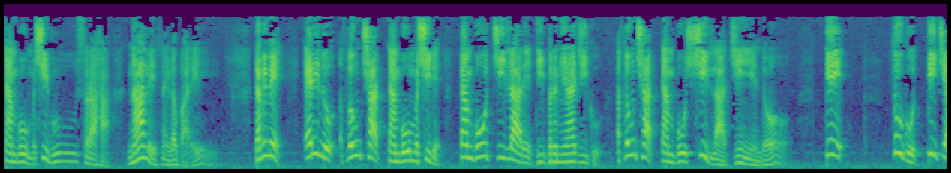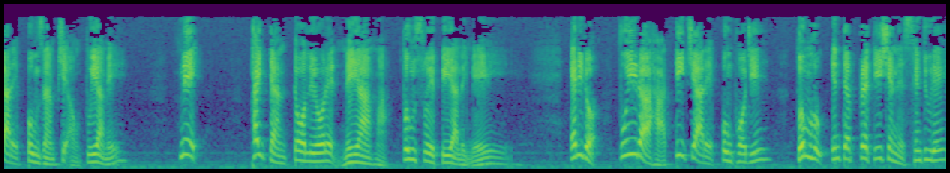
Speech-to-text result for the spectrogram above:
တန်ဖို့မရှိဘူးဆိုတာဟာနားလေနိုင်လောက်ပါတယ်ဒါပေမဲ့အဲ့ဒီလိုအသုံးချတန်ဖိုးမရှိတဲ့တန်ဖိုးကြီးလာတဲ့ဒီပရမ ्या ကြီးကိုအသုံးချတန်ဖိုးရှိလာခြင်းရင်တော့တိသူ့ကိုတိကျတဲ့ပုံစံဖြစ်အောင်တွေးရမယ်နှစ်ထိုက်တန်တော်လျော်တဲ့နေရာမှာသုံးဆွဲပေးရလိမ့်မယ်အဲ့ဒီတော့တွေးတာဟာတိကျတဲ့ပုံဖော်ခြင်းသို့မဟုတ် interpretation နဲ့ဆင်တူတယ်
